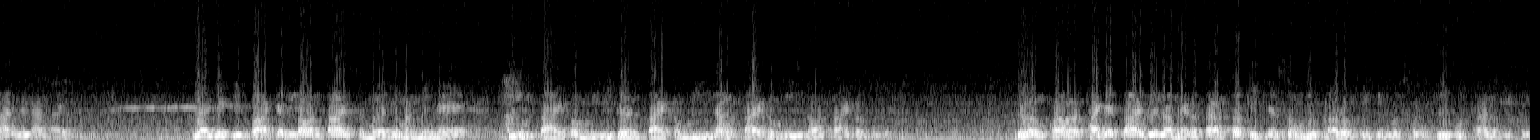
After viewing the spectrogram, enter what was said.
ตายเวลาไหนอย่าจะคิดว่าจะนอนตายเสมอนี่มันไม่แน่วิ่งตายก็มีเดินตายก็มีนั่งตายก็มีนอนตายก็มีเรื่องความว่าถ้าจะตายเวลาไหนก็ตามสติจะทรงอยู่กับอารมณ์ที่เป็นกุศลคือพุทธานุสติ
